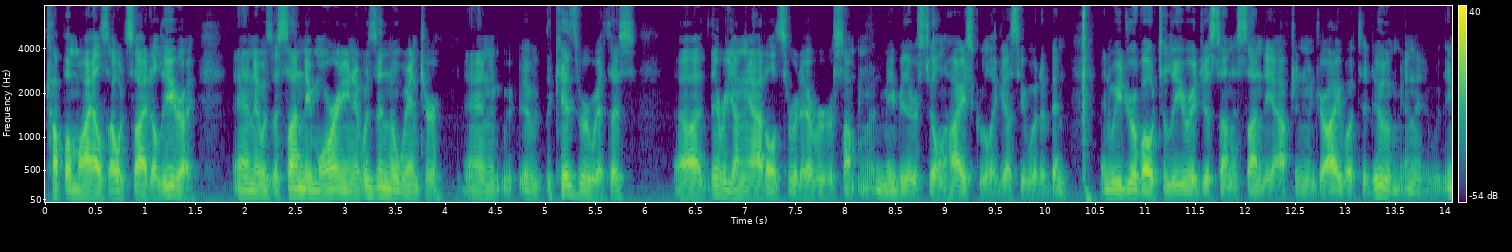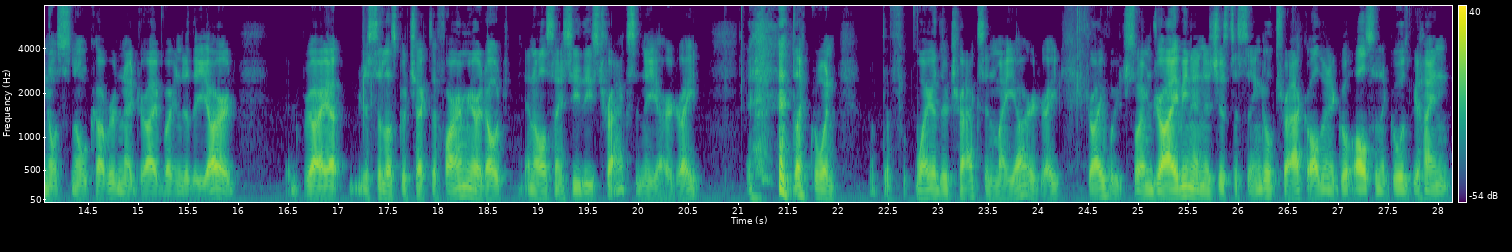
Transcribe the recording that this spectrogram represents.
couple miles outside of Leroy. And it was a Sunday morning. It was in the winter, and it, the kids were with us uh, they were young adults or whatever or something. Maybe they were still in high school. I guess they would have been. And we drove out to Leroy just on a Sunday afternoon drive. What to do? And you know, snow covered. And I drive by into the yard. I just said, let's go check the farmyard out. And all of a sudden, I see these tracks in the yard, right? like going, what the? F- why are there tracks in my yard, right? Driveway. So I'm driving, and it's just a single track. All go, all of a sudden, it goes behind.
